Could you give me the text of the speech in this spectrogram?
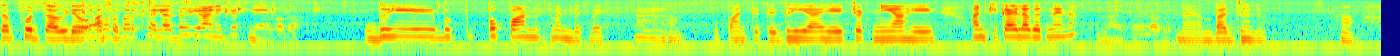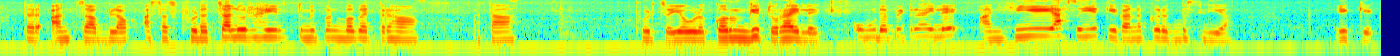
तर पुढचा व्हिडिओ असाच. खायला दही आणि चटणी आहे बघा. दही ब- पप्पा आणत म्हणलेत बाई. हां पप्पा आणते ते. दही आहे चटणी आहे. आणखी काय लागत नाही ना? नाही काय लागत नाही. बाद झालं. हां तर आमचा ब्लॉग असाच पुढं चालू राहील. तुम्ही पण बघत राहा. आता पुढचं एवढं करून घेतो राहिलंय. एवढं पीठ राहिलंय आणि ही असं एक एकानं करत बसली या. एक एक.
